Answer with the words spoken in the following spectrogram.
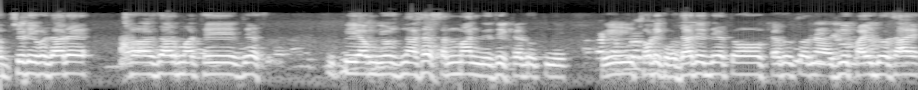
સબસિડી વધારે છ હજારમાંથી જે પીએમ યોજના છે સન્માન નિધિ ખેડૂતની ओ थोड़े को વધારે દે તો ખેડૂતોને હજી ફાયદો થાય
